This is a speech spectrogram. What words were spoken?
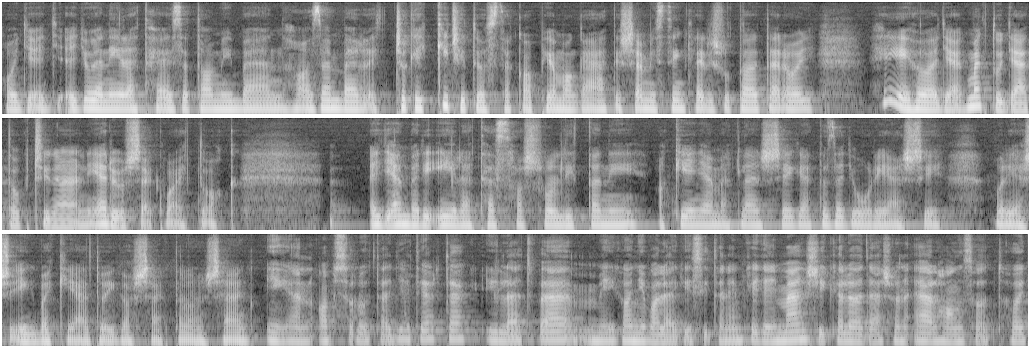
hogy egy, egy olyan élethelyzet, amiben ha az ember csak egy kicsit összekapja magát, és Emmy Sinclair is utalt erre, hogy hé, hölgyek, meg tudjátok csinálni, erősek vagytok egy emberi élethez hasonlítani a kényelmetlenséget, ez egy óriási, óriási égbe kiáltó igazságtalanság. Igen, abszolút egyetértek, illetve még annyival egészíteném ki, hogy egy másik előadáson elhangzott, hogy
